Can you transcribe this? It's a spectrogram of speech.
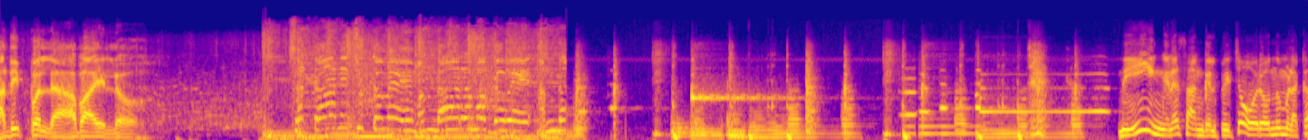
അതിപ്പോ ലാഭായല്ലോ. നീ ഇങ്ങനെ സങ്കല്പിച്ച് ഓരോന്നും വിളക്ക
